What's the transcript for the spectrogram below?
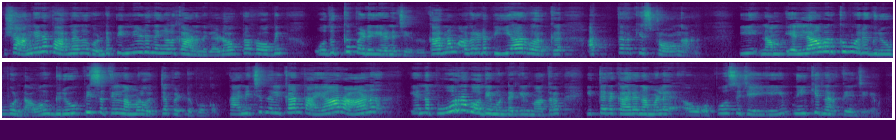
പക്ഷെ അങ്ങനെ പറഞ്ഞത് കൊണ്ട് പിന്നീട് നിങ്ങൾ കാണുന്നില്ല. ഡോക്ടർ റോബിൻ ഒതുക്കപ്പെടുകയാണ് ചെയ്തത്. കാരണം അവരുടെ പി ആർ വർക്ക് അത്രയ്ക്ക് സ്ട്രോങ് ആണ്. ഈ നം എല്ലാവർക്കും ഒരു ഗ്രൂപ്പ് ഉണ്ടാവും. ഗ്രൂപ്പിസത്തിൽ നമ്മൾ ഒറ്റപ്പെട്ടു പോകും. തനിച്ച് നിൽക്കാൻ തയ്യാറാണ് എന്ന പൂർണ ബോധ്യമുണ്ടെങ്കിൽ മാത്രം ഇത്തരക്കാരെ നമ്മൾ ഒപ്പോസ് ചെയ്യുകയും നീക്കി നിർത്തുകയും ചെയ്യണം.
